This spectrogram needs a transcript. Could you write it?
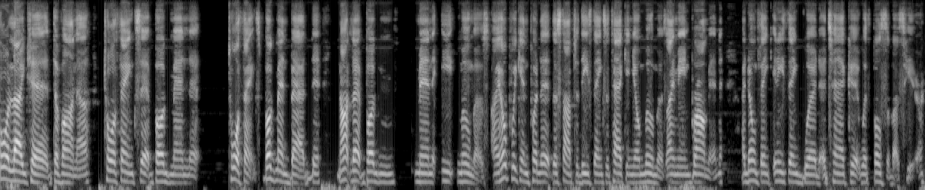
Torr likes uh, Davana. Torr thinks uh, Bugman. Uh, Torr thinks Bugman bad. Not let Bugmen eat Moomas. I hope we can put it, the stop to these things attacking your Moomas. I mean Brahmin. I don't think anything would attack uh, with both of us here.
